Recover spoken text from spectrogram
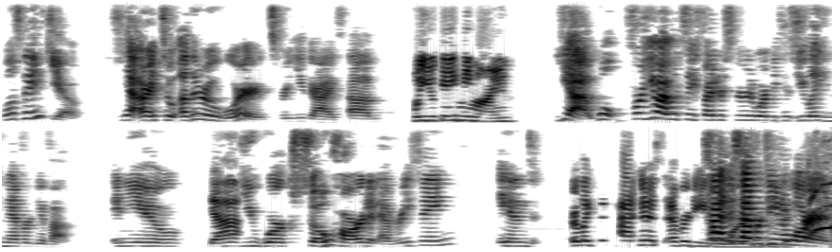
well, thank you. Yeah. All right. So other awards for you guys. Um. well you gave me mine Yeah. Well, for you, I would say Fighter Spirit Award because you like never give up and you Yeah. you work so hard at everything. And Or like the Katniss Everdeen Katniss Award. would Everdeen. Award.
